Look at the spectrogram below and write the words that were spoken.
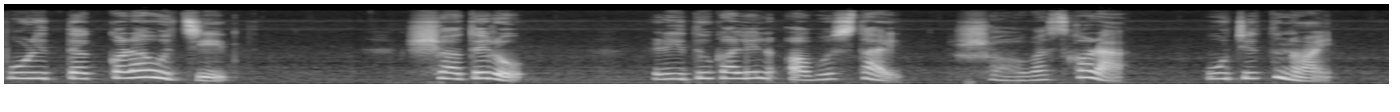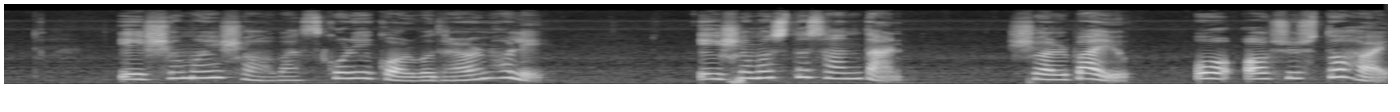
পরিত্যাগ করা উচিত। সতেরো, ঋতুকালীন অবস্থায় সহবাস করা উচিত নয়। এ সময় সহবাস করে গর্ভধারণ হলে এই সমস্ত সন্তান স্বল্পায়ু ও অসুস্থ হয়।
